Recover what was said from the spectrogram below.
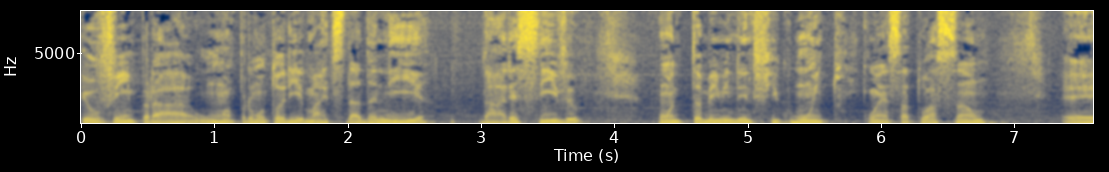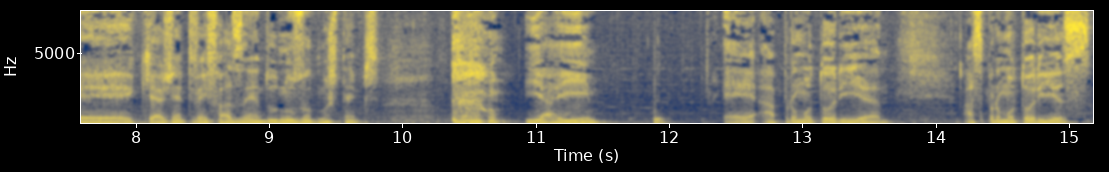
eu vim para uma promotoria mais de cidadania da área civil, onde também me identifico muito com essa atuação é, que a gente vem fazendo nos últimos tempos. e aí, é, a promotoria, as promotorias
